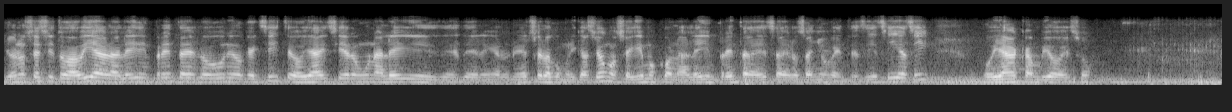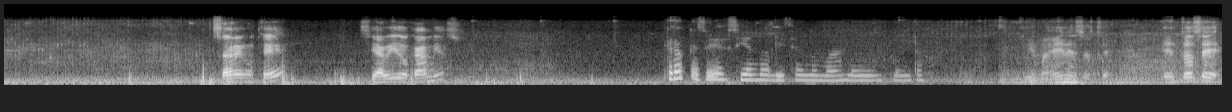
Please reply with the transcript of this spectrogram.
Yo no sé si todavía la ley de imprenta es lo único que existe o ya hicieron una ley de, en el universo de la comunicación o seguimos con la ley de imprenta de esa de los años 20. ¿Sí sigue así o ya cambió eso? ¿Saben ustedes si ha habido cambios? Creo que sigue siendo Alicia nomás la de imprenta. Imagínense usted. Entonces,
